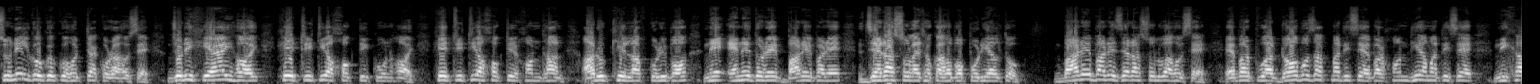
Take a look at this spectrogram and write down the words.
সুনীল গগৈকো হত্যা কৰা হৈছে। যদি সেয়াই হয় সেই তৃতীয় শক্তি কোন হয়? সেই তৃতীয় শক্তিৰ সন্ধান আৰক্ষীয়ে লাভ কৰিব নে এনেদৰে বাৰে বাৰে জেৰা চলাই থকা হ'ব পৰিয়ালটোক? বাৰে বাৰে জেৰা চলোৱা হৈছে। এবাৰ পুৱা দহ বজাত মাতিছে এবাৰ সন্ধিয়া মাতিছে নিশা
